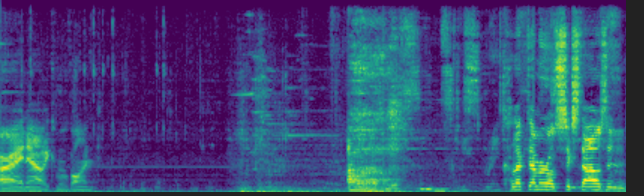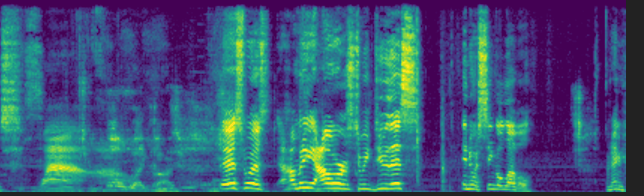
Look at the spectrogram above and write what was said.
Alright, now we can move on. Oh, seems to be spread. collect emeralds 6,000. Wow. Oh my god. This was... How many hours do we do this? Into a single level. How many,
